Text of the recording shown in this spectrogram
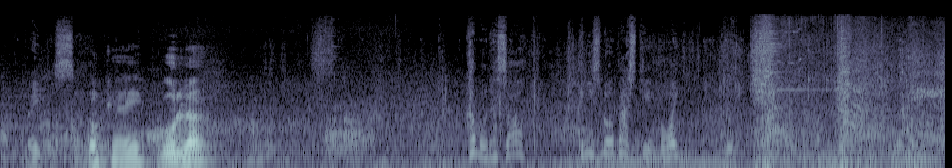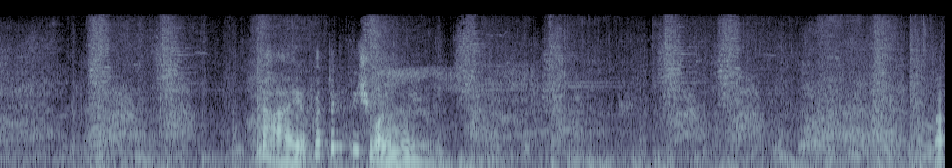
son. Ok, ghoul? Come on, Hassan. Can you smell Bastion, boy? Dai, quanto gli ci vuole a morire? Ma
